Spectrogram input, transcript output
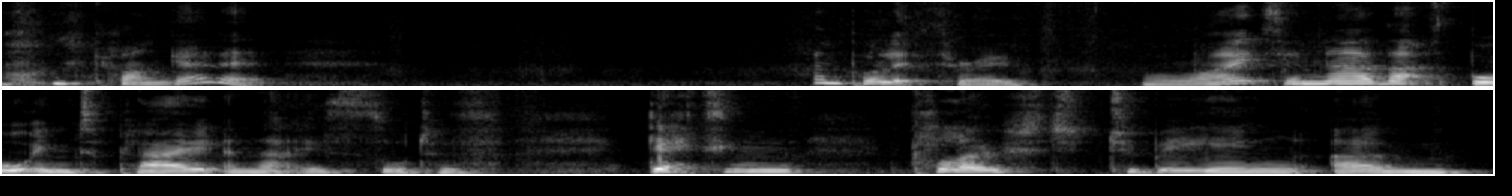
can't get it. And pull it through. All right, so now that's brought into play and that is sort of getting close to being um,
